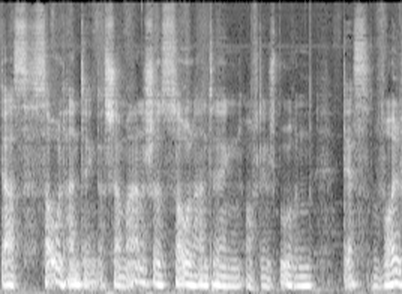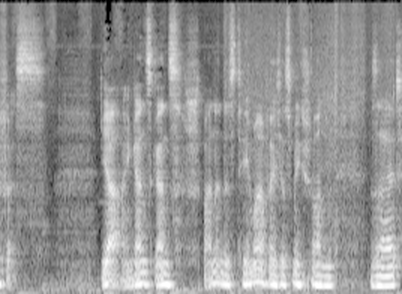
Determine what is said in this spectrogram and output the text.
Das Soul Hunting, das schamanische Soul Hunting auf den Spuren des Wolfes. Ja, ein ganz, ganz spannendes Thema, welches mich schon seit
